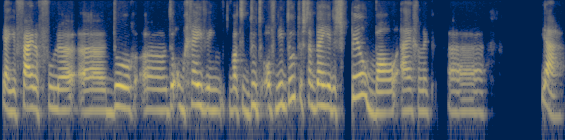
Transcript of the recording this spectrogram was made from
ja, je veilig voelen uh, door de omgeving wat het doet of niet doet. Dus dan ben je de speelbal eigenlijk, ja,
